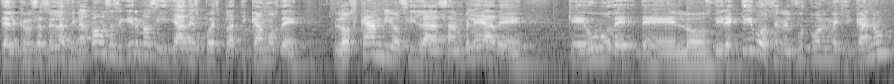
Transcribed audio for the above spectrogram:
del Cruz Azul en la final. Vamos a seguirnos y ya después platicamos de los cambios y la asamblea de, que hubo de, los directivos en el fútbol mexicano.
